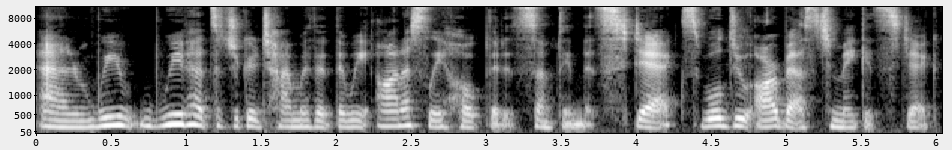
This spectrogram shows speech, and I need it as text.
And we we've had such a good time with it that we honestly hope that it's something that sticks. We'll do our best to make it stick,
